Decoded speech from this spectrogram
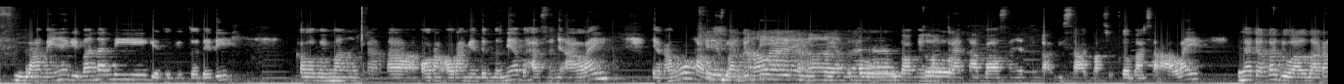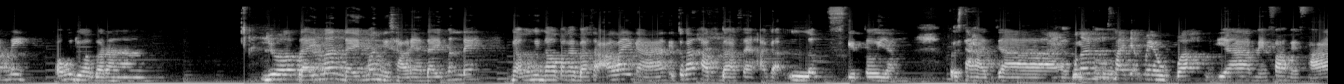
see. Ramenya gimana nih, gitu-gitu. Jadi kalau memang ternyata orang-orangnya demennya bahasanya alay, ya kamu harus Iya, bikin lanjutin. alay, gitu ya betul. kan, Kalau memang ternyata bahasanya tuh nggak bisa masuk ke bahasa alay, misalnya contoh jual barang nih, kamu jual barang Jual diamond, diamond misalnya, diamond deh, nggak mungkin kamu pakai bahasa alay kan? Itu kan harus bahasa yang agak lux gitu, yang bersahaja. Bukan gitu. saja mewah. ya meva meva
